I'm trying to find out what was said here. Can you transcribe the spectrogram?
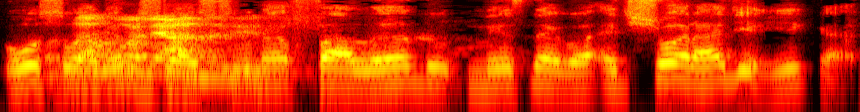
ouço o Ariano Suassuna falando nesse negócio. É de chorar de rir, cara.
